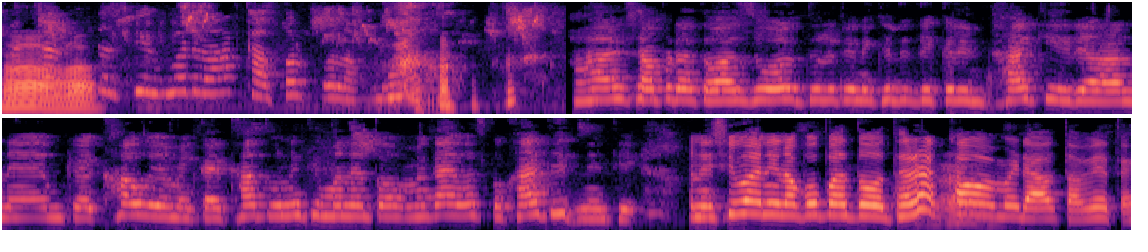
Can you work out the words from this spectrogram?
હા હા. હા આપણે તો આ જોર ધૂળેટીની ખરીદી કરીને થાકી રહ્યા અને એમ કહેવાય ખાવું એમ કઈ થતું નથી. મને તો મેં કાંઈ વસ્તુ ખાધી જ નથી. અને શિવાનીના પપ્પા તો ધરાક ખાવા મળ્યા આવતા વેતે.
